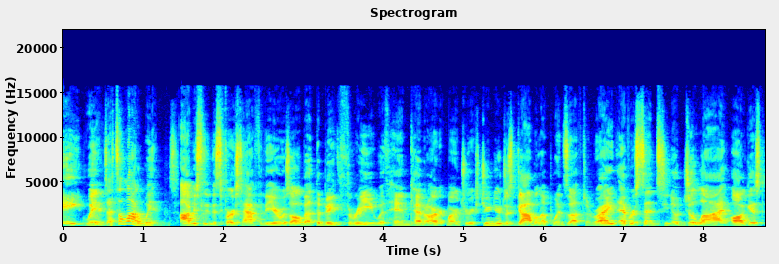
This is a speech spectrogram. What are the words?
eight wins. That's a lot of wins. Obviously, this first half of the year was all about the big three with him, Kevin Harvick, Martin Truex Jr. just gobbling up wins left and right. Ever since, you know, July, August,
